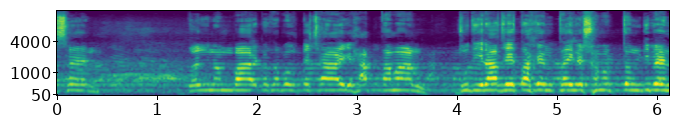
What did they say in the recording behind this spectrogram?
আছেন? দুই নম্বর কথা বলতে চাই, হাত নামান। যদি রাজে থাকেন, তাইলে সমর্থন দিবেন।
